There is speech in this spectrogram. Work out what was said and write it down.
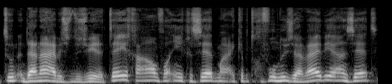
Toen, daarna hebben ze dus weer de tegenaanval ingezet. Maar ik heb het gevoel, nu zijn wij weer aan zet.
